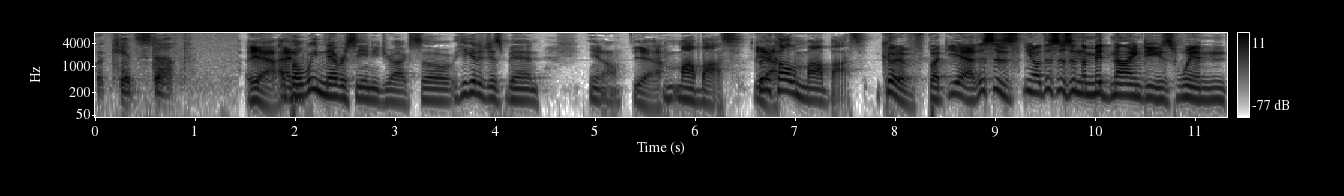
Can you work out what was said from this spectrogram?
or kid stuff. yeah, and- but we never see any drugs, so he could have just been, you know, yeah. mob boss. Could have called him mob boss. Could have, but yeah, this is you know this is in the mid '90s when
